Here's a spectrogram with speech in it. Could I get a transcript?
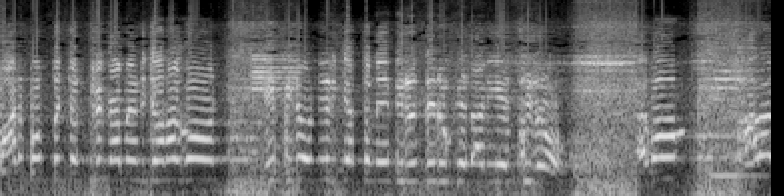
পার্বত্য চট্টগ্রামের জনগণ নিপীড়ন নির্যাতনের বিরুদ্ধে রুখে দাঁড়িয়েছিল এবং সারা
